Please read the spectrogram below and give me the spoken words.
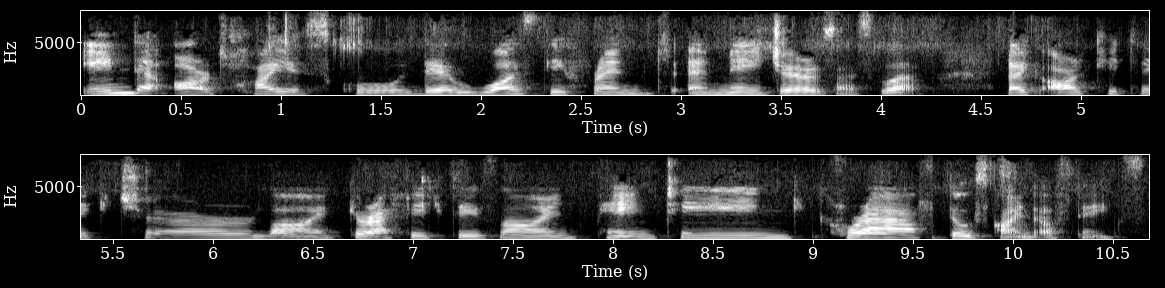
in the art high school there was different uh, majors as well. Like architecture like graphic design painting craft those kind of things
